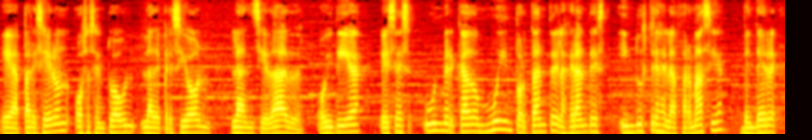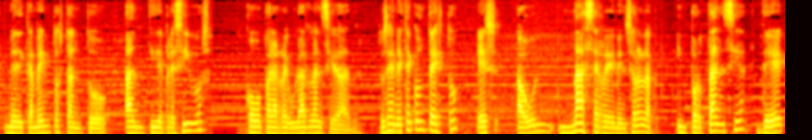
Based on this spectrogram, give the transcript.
Eh, aparecieron o se acentuó aún la depresión, la ansiedad. Hoy día ese es un mercado muy importante de las grandes industrias de la farmacia vender medicamentos tanto antidepresivos como para regular la ansiedad. Entonces en este contexto es aún más se redimensiona la importancia de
